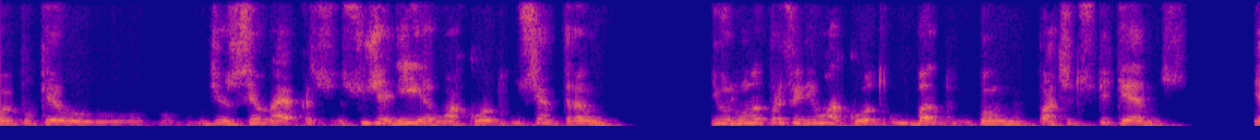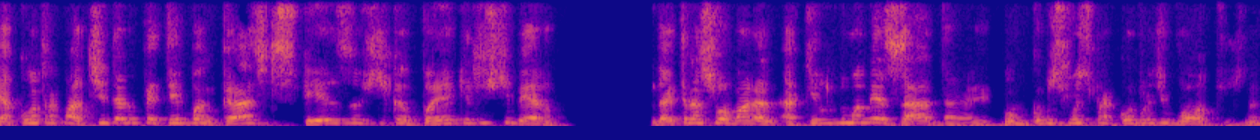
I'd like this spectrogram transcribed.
foi porque o, o Dirceu, na época, sugeria um acordo com o Centrão. E o Lula preferia um acordo com, banco, com partidos pequenos. E a contrapartida era o PT bancar as despesas de campanha que eles tiveram. Daí transformaram aquilo numa mesada, como, como se fosse para compra de votos. Né?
